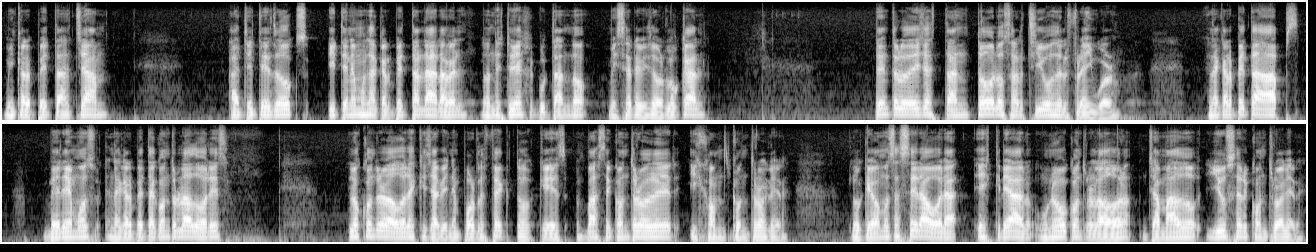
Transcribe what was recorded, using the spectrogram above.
mi carpeta Jam, htdocs y tenemos la carpeta Laravel donde estoy ejecutando mi servidor local. Dentro de ella están todos los archivos del framework, en la carpeta apps veremos en la carpeta controladores los controladores que ya vienen por defecto, que es base controller y home controller. Lo que vamos a hacer ahora es crear un nuevo controlador llamado user controller.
